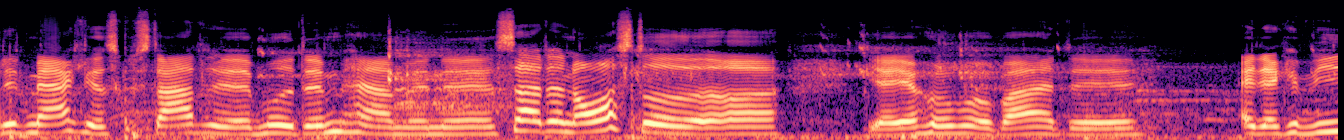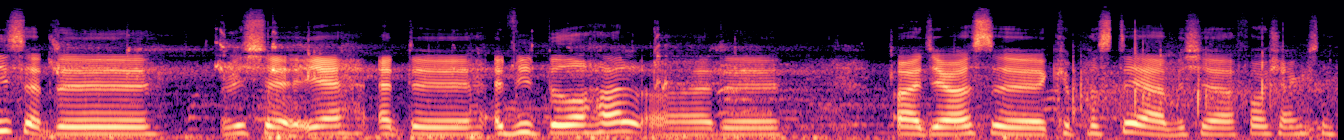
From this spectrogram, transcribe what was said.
lidt mærkeligt at skulle starte mod dem her, men øh, så er den overstået, og ja, jeg håber jo bare, at, øh, at jeg kan vise, at, øh, hvis jeg, ja, at, øh, at vi er et bedre hold, og at, øh, og at jeg også øh, kan præstere, hvis jeg får chancen.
